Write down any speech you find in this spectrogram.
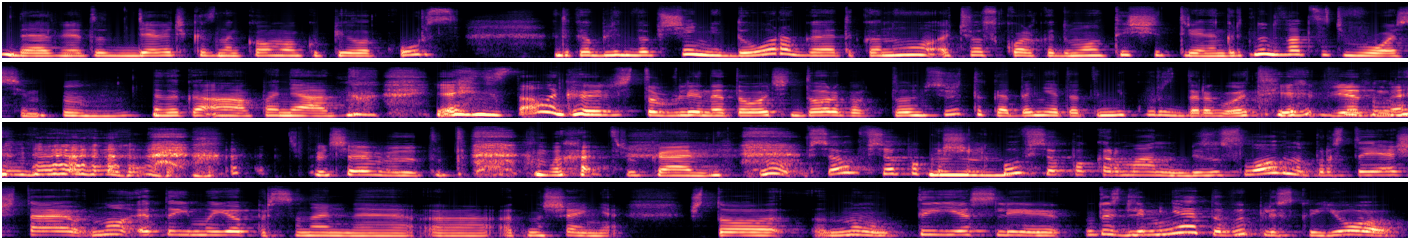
Да, мне тут девочка знакомая купила курс. Она такая, блин, вообще недорого. Я такая, ну, а что, сколько? Думала, тысячи три. Она говорит, ну, 28. Угу. Я такая, а, понятно. Я и не стала говорить, что, блин, это очень дорого. Потом сижу такая, да нет, это не курс дорогой, это я бедная. Почему я буду тут махать руками? Ну, все, все по кошельку, все по карману, безусловно. Просто я считаю, ну, это и мое персональное э, отношение, что, ну, ты если... Ну, то есть для меня это выплеск ее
